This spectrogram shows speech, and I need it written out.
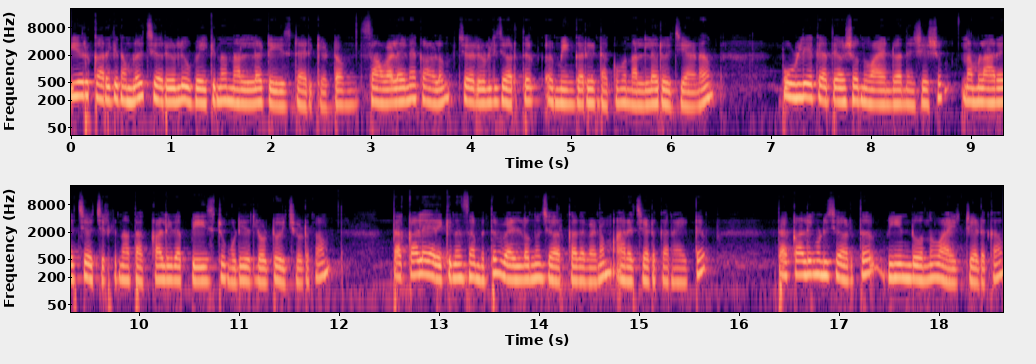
ഈ ഒരു കറിക്ക് നമ്മൾ ചെറിയുള്ളി ഉപയോഗിക്കുന്ന നല്ല ടേസ്റ്റ് ആയിരിക്കും കേട്ടോ. സവാളേനേക്കാളും ചെറിയുള്ളി ചേർത്ത് മീൻ കറി ഉണ്ടാക്കുമ്പോൾ നല്ല രുചിയാണ്. അപ്പോൾ ഉള്ളിയൊക്കെ അത്യാവശ്യം ഒന്ന് വഴണ്ട് വന്നതിന് ശേഷം നമ്മൾ അരച്ച് വെച്ചിരിക്കുന്ന തക്കാളിയുടെ പേസ്റ്റും കൂടി ഇതിലോട്ട് ഒഴിച്ചു കൊടുക്കാം. തക്കാളി അരയ്ക്കുന്ന സമയത്ത് വെള്ളമൊന്നും ചേർക്കാതെ വേണം അരച്ചെടുക്കാനായിട്ട്. തക്കാളിയും കൂടി ചേർത്ത് വീണ്ടും ഒന്ന് വഴറ്റിയെടുക്കാം.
